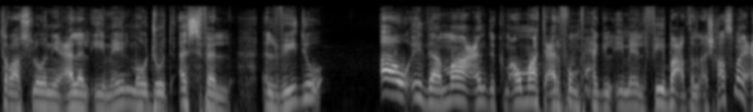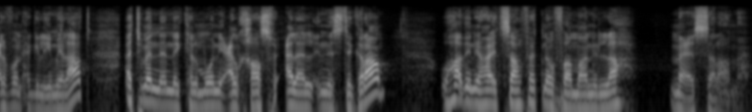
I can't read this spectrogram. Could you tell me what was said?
تراسلوني على الإيميل موجود أسفل الفيديو. أو إذا ما عندكم أو ما تعرفون حق الإيميل في بعض الأشخاص ما يعرفون حق الإيميلات. أتمنى أن يكلموني على الخاص على الإنستغرام. وهذه نهاية سالفتنا وفي أمان الله. مع السلامة.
